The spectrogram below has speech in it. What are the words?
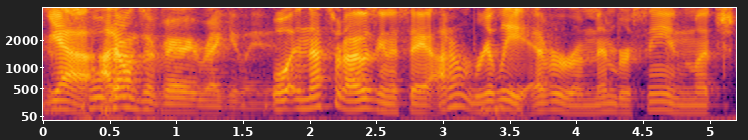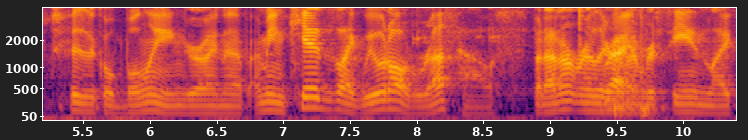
Yeah, school I don't- grounds are very regulated Well, and that's what I was gonna say. I don't really ever remember seeing much physical bullying growing up. I mean, kids like we would all roughhouse, but I don't really Right. remember seeing like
